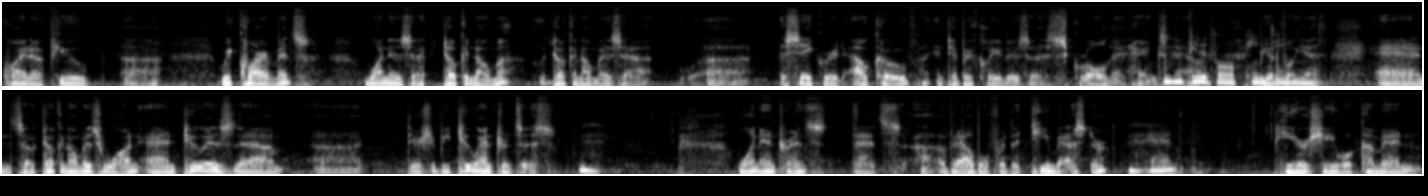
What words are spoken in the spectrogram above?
quite a few. Uh, requirements. One is a tokonoma. Tokonoma is a, uh, a sacred alcove, and typically there's a scroll that hangs Mhm, down. beautiful painting. Beautiful, yes. And so tokonoma is one, and two is um, uh, there should be two entrances. One entrance that's uh, available for the tea master, and he or she will come in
